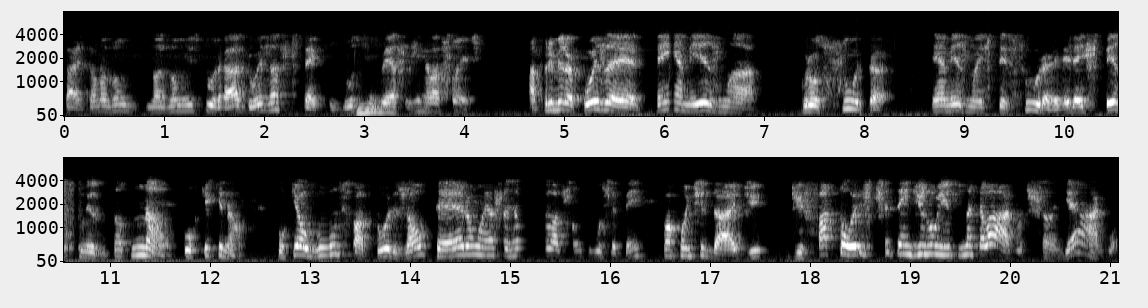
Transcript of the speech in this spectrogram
Tá, então nós vamos, nós vamos misturar dois aspectos, duas Ih. conversas em relação a isso. A primeira coisa é, tem a mesma grossura, tem a mesma espessura, ele é espesso mesmo tanto? Não. Por que que não? Porque alguns fatores alteram essa relação que você tem com a quantidade de fatores que você tem diluídos naquela água. Sangue é água.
